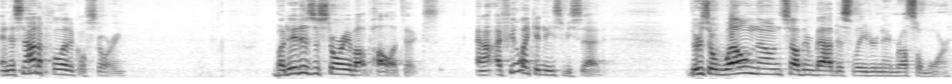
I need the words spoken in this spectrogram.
And it's not a political story, but it is a story about politics. And I feel like it needs to be said. There's a well known Southern Baptist leader named Russell Moore,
